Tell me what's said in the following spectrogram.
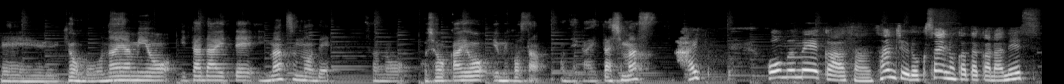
えー今日もお悩みをいただいていますので、そのご紹介を由美子さんお願いいたします。はい。ホームメーカーさん36歳の方からです。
